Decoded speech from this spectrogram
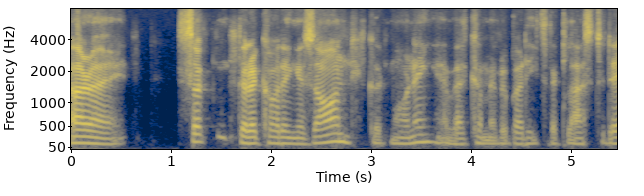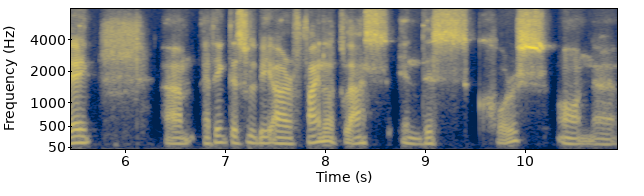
All right. So the recording is on. Good morning and welcome everybody to the class today. Um, I think this will be our final class in this course on uh,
